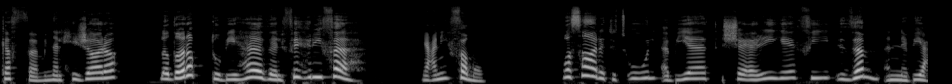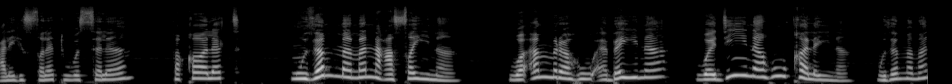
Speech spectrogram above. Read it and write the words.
كفة من الحجارة لضربت بهذا الفهر فاه. يعني فمه. وصارت تقول أبيات شعرية في ذم النبي عليه الصلاة والسلام فقالت مذمما عصينا وأمره أبينا ودينه قلينا. مذمما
